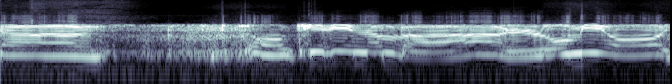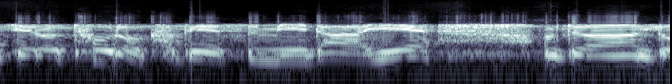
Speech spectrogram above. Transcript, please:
어, 어, 키디 넘버 로미오 02로 카피했습니다. 예, 아무튼 또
